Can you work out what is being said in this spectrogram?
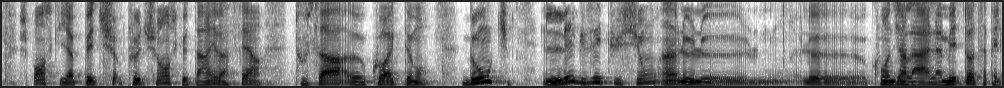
je pense qu'il y a peu de, chances que tu arrives à faire tout ça correctement. Donc, l'exécution, hein, le, comment dire, la méthode s'appelle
